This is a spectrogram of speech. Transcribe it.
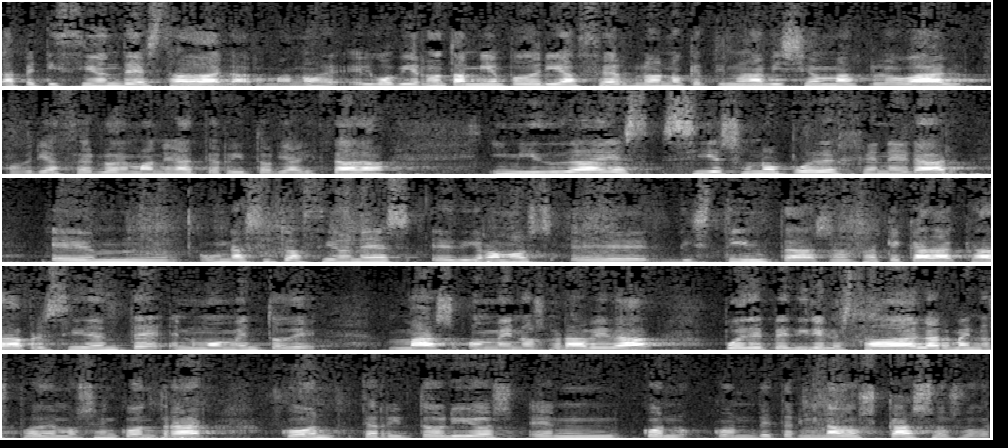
la, petición de estado de alarma. El Gobierno también podría hacerlo, ¿no? que tiene una visión más global, podría hacerlo de manera territorializada y mi duda es si eso no puede generar em, unas situaciones, eh, digamos, eh, distintas. O sea, que cada, cada presidente, en un momento de más o menos gravedad, puede pedir el estado de alarma y nos podemos encontrar con territorios con, determinados casos o,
